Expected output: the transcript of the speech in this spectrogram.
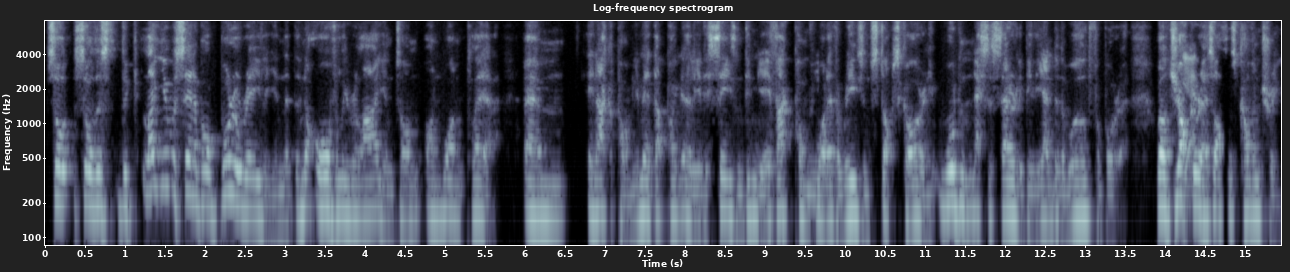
so so there's the like you were saying about Boro really, in that they're not overly reliant on on one player. Um in Akpom, you made that point earlier this season, didn't you? If Akpom, for mm. whatever reason, stopped scoring, it wouldn't necessarily be the end of the world for Boro. Well, Gyökeres yeah. offers Coventry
